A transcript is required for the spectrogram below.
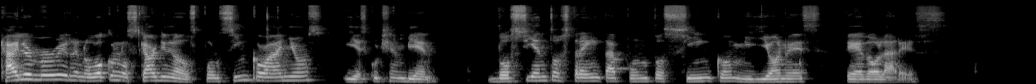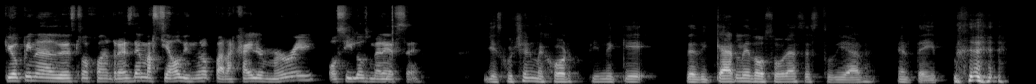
Kyler Murray renovó con los Cardinals por cinco años y escuchen bien, 230.5 millones de dólares. ¿Qué opinas de esto, Juan? ¿Es demasiado dinero para Kyler Murray o sí los merece? Y escuchen mejor, tiene que dedicarle dos horas a estudiar el tape.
